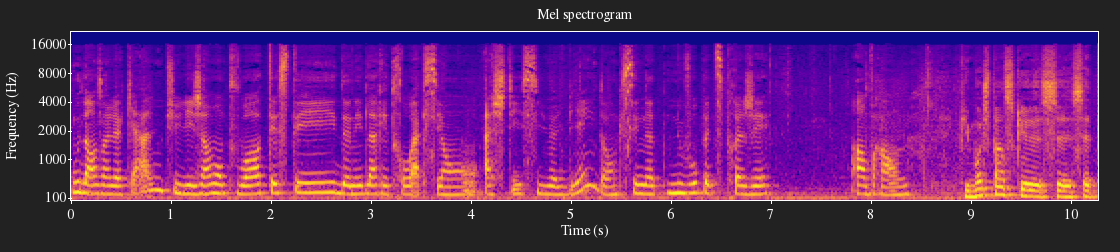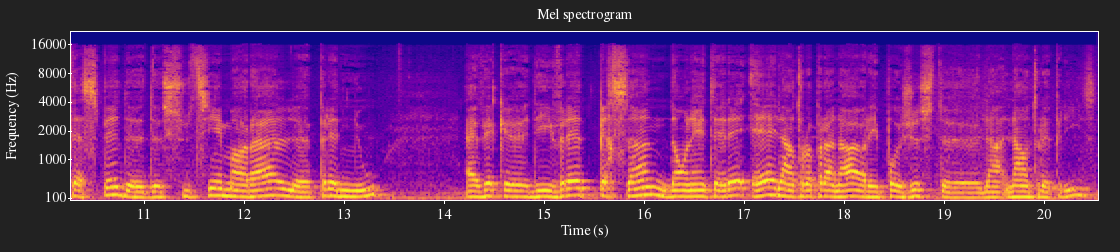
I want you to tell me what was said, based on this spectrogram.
ou dans un local, puis les gens vont pouvoir tester, donner de la rétroaction, acheter s'ils veulent bien. Donc, c'est notre nouveau petit projet en branle. Puis moi, je pense que cet aspect de soutien moral euh, près de nous, avec euh, des vraies personnes dont l'intérêt est l'entrepreneur et pas juste euh, l'entreprise.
